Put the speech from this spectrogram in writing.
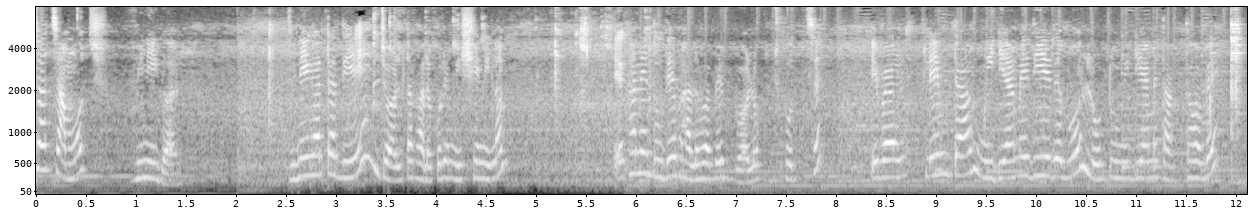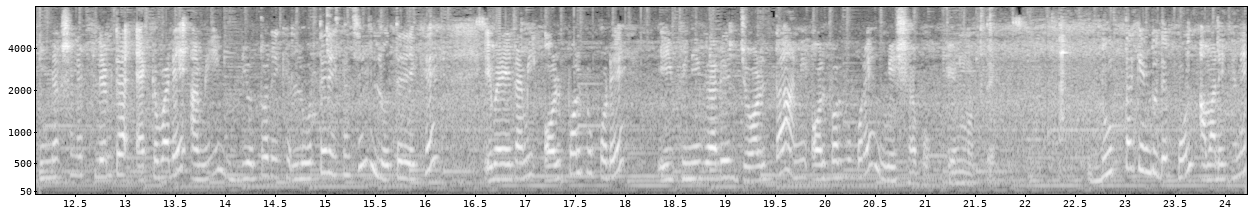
চা চামচ ভিনিগার ভিনেগারটা দিয়ে জলটা ভালো করে মিশিয়ে নিলাম। এখানে দুধে ভালোভাবে বলক হচ্ছে। এবার ফ্লেমটা মিডিয়ামে দিয়ে দেব, লো টু মিডিয়ামে থাকতে হবে। ইন্ডাকশানের ফ্লেমটা একেবারে আমি লোতে রেখে, লোতে রেখেছি, লোতে রেখে এবার এটা আমি অল্প অল্প করে এই ভিনিগারের জলটা আমি অল্প অল্প করে মেশাবো এর মধ্যে। দুধটা কিন্তু দেখুন আমার এখানে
